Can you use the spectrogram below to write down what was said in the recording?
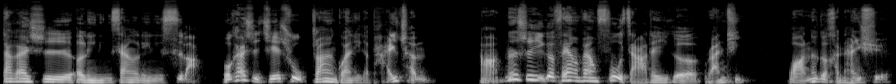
大概是二零零三、二零零四吧，我开始接触专案管理的排程啊，那是一个非常非常复杂的一个软体，哇，那个很难学。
